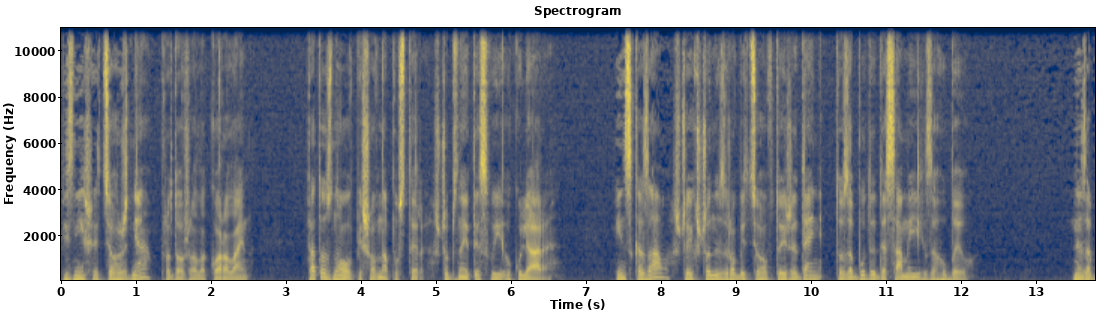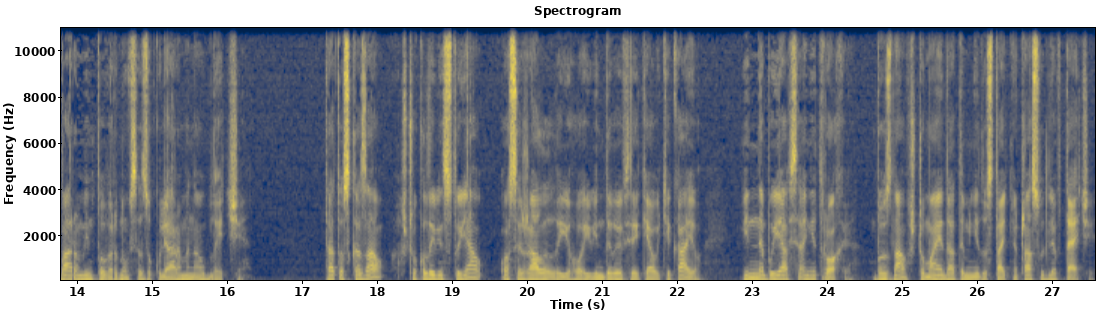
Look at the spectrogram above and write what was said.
Пізніше цього ж дня, продовжувала Коралайн, тато знову пішов на пустир, щоб знайти свої окуляри. Він сказав, що якщо не зробить цього в той же день, то забуде, де саме їх загубив. Незабаром він повернувся з окулярами на обличчі. Тато сказав, що коли він стояв, оси жалили його, і він дивився, як я утікаю, він не боявся ані трохи, бо знав, що має дати мені достатньо часу для втечі,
